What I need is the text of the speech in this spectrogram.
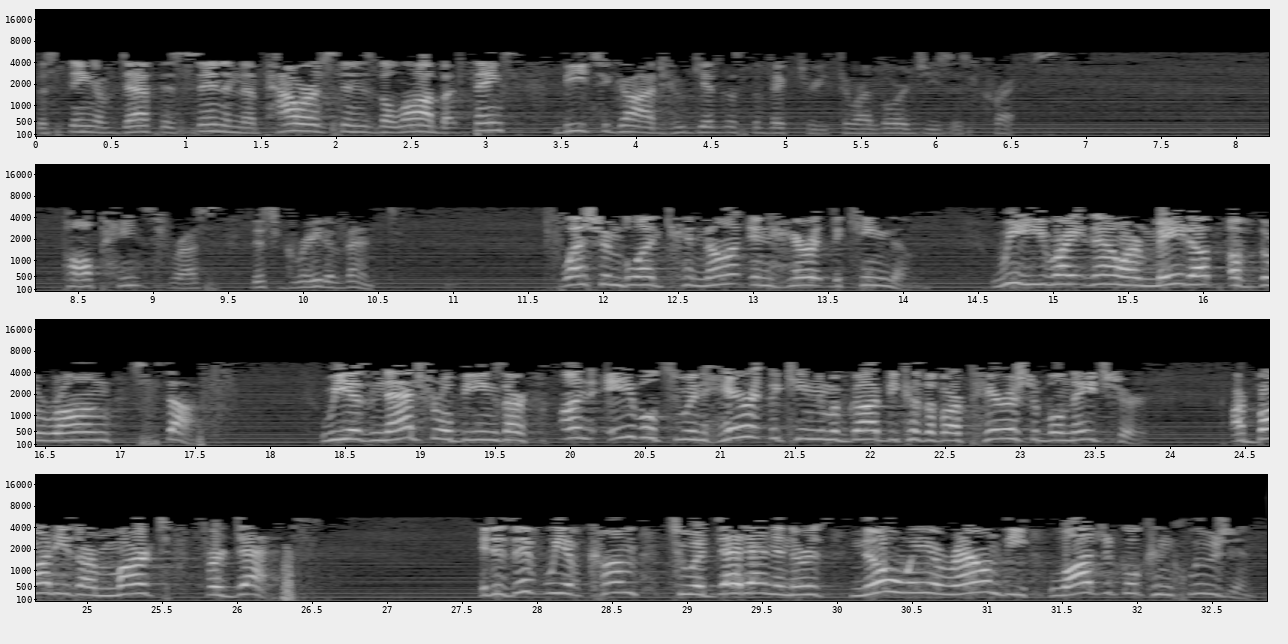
The sting of death is sin, and the power of sin is the law. But thanks be to God who gives us the victory through our Lord Jesus Christ. Paul paints for us this great event. Flesh and blood cannot inherit the kingdom. We, right now, are made up of the wrong stuff. We, as natural beings, are unable to inherit the kingdom of God because of our perishable nature. Our bodies are marked for death. It is if we have come to a dead end and there is no way around the logical conclusion.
